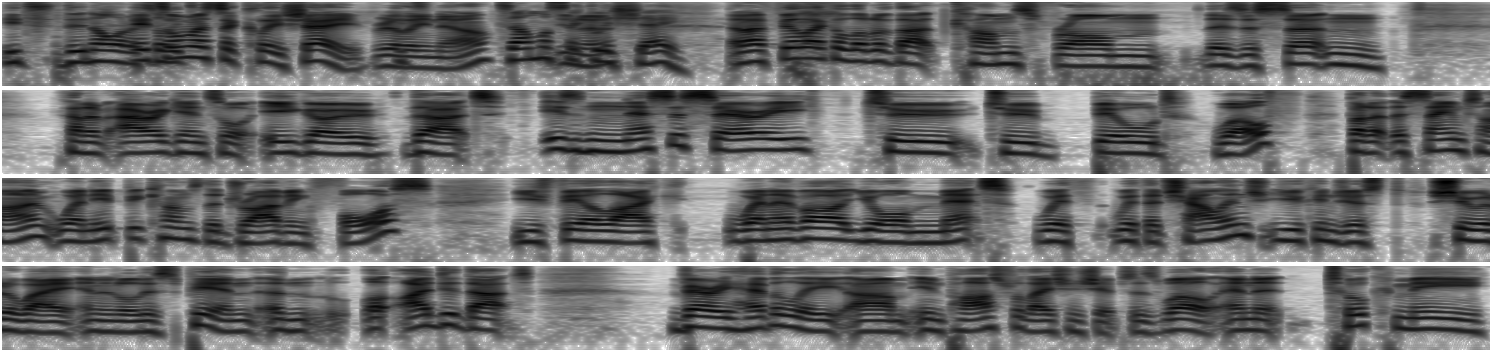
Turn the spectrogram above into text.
It's do you know what It's so almost a cliche, really. now it's almost a know? cliche. And I feel like a lot of that comes from there's a certain kind of arrogance or ego that is necessary to to build wealth, but at the same time, when it becomes the driving force, you feel like whenever you're met with with a challenge, you can just shoo it away and it'll disappear. And, and I did that very heavily um, in past relationships as well. And it took me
